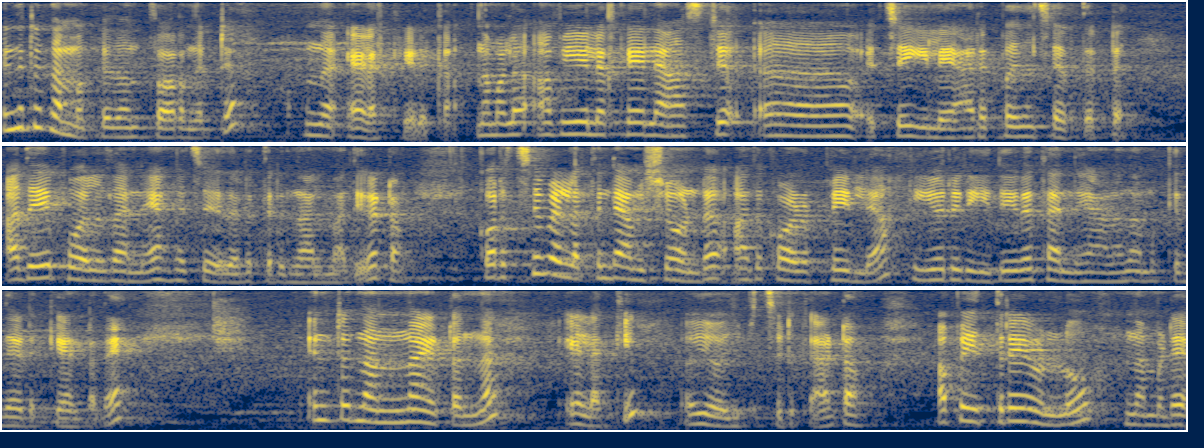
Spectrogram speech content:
എന്നിട്ട് നമുക്കിതൊന്ന് തുറന്നിട്ട് ഒന്ന് ഇളക്കിയെടുക്കാം. നമ്മൾ അവിയലൊക്കെ ലാസ്റ്റ് ചെയ്യില്ലേ അരപ്പത് ചേർത്തിട്ട് അതേപോലെ തന്നെ അങ്ങ് ചെയ്തെടുത്തിരുന്നാൽ മതി കേട്ടോ. കുറച്ച് വെള്ളത്തിന്റെ അംശമുണ്ട് അത് കുഴപ്പമില്ല. ഈ ഒരു രീതിയിൽ തന്നെയാണ് നമുക്കിത് എടുക്കേണ്ടത്. എന്നിട്ട് നന്നായിട്ടൊന്ന് ഇളക്കി യോജിപ്പിച്ചെടുക്കാം കേട്ടോ. അപ്പോൾ ഇത്രയേ ഉള്ളൂ. നമ്മുടെ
